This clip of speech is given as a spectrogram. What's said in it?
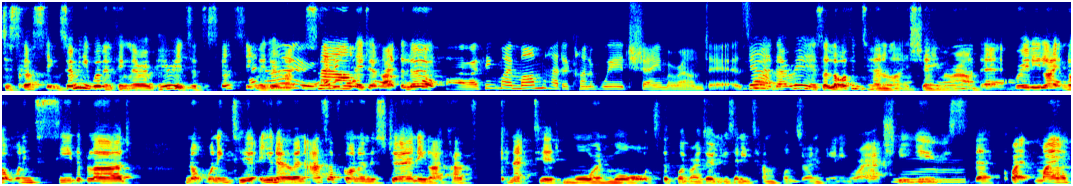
disgusting. So many women think their own periods are disgusting. They don't like the smell, they don't like the look. Though. I think my mum had a kind of weird shame around it as yeah, well. there is a lot of internalized shame around it. Really like not wanting to see the blood, not wanting to, you know, and as I've gone on this journey, like I've connected more and more to the point where I don't use any tampons or anything anymore. I actually mm. use they're quite my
